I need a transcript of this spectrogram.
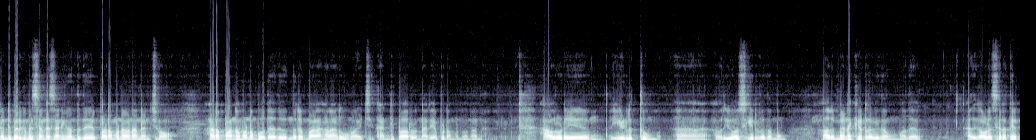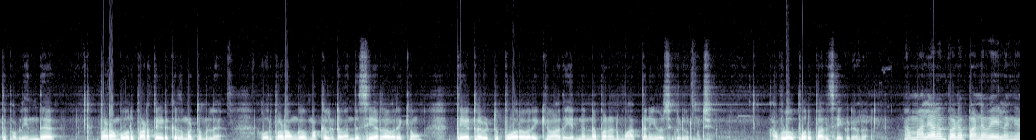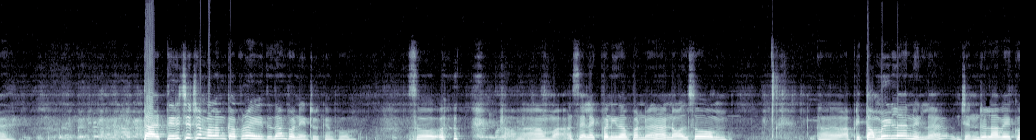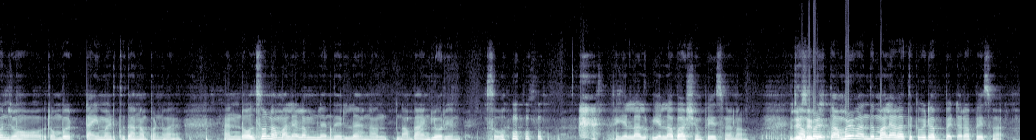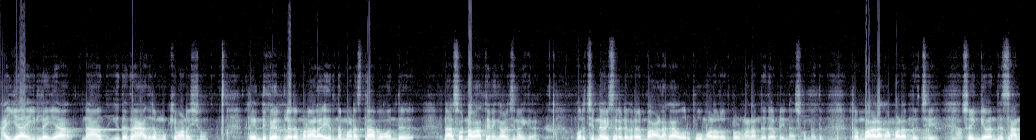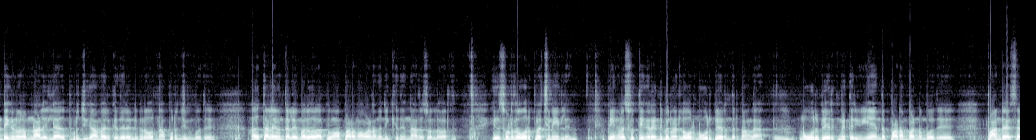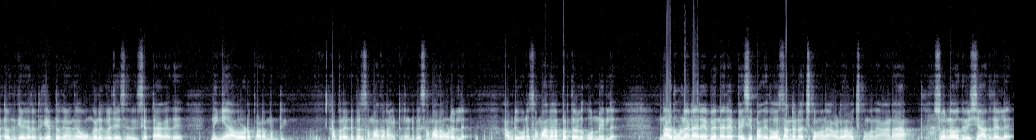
ரெண்டு பேருக்கு miss understanding வந்தது படம் பண்ண வேணாம்னு நினச்சோம். ஆனால் படம் பண்ணும்போது அது வந்து ரொம்ப அழகான அனுபவமாகிடுச்சு கண்டிப்பாக அவரோட நிறைய படம் பண்ணுவேன் நான். அவருடைய எழுத்தும் அவர் யோசிக்கிற விதமும் அவர் மெனக்கிடுற விதமும் அதை அதுக்கு அவ்வளோ சிரத்தை எடுத்துப்பாப்புல. இந்த படம் ஒரு படத்தை எடுக்கிறது மட்டும் இல்லை ஒரு படம் உங்கள் மக்கள்கிட்ட வந்து சேர்ற வரைக்கும் தேட்டரை விட்டு போகிற வரைக்கும் அது என்னென்ன பண்ணணுமோ அத்தனையும் யோசிக்கக்கூடிய ஒரு மனுஷன். அவ்வளோ பொறுப்பாக அதை செய்யக்கூடியவர். நான் மலையாளம் படம் பண்ணவே இல்லைங்க. த திருச்சிற்றம்பலம்க்கு அப்புறம் இதுதான் பண்ணிட்டு இருக்கேன் இப்போ ஸோ ஆமாம் செலக்ட் பண்ணி தான் பண்ணுறேன் அண்ட் ஆல்சோ அப்படி தமிழ்லன்னு இல்லை ஜென்ரலாகவே கொஞ்சம் ரொம்ப டைம் எடுத்து தான் நான் பண்ணுவேன். அண்ட் ஆல்சோ நான் மலையாளம்லேருந்து இல்லை நான் நான் பெங்களூரியன். ஸோ எல்லா எல்லா பாஷையும் பேசுவேன் நான். தமிழ் தமிழ் வந்து மலையாளத்துக்கு விட பெட்டரா பேசுவேன். ஐயா இல்லையா? நான் இதை தான் அது ரொம்ப முக்கியமான விஷயம். ரெண்டு பேருக்குள்ள ரொம்ப நாளாக இருந்த மனஸ்தாபம் வந்து நான் சொன்ன வார்த்தையை நீங்கள் கவனிச்சு நினைக்கிறேன். ஒரு சின்ன வயசு ரெண்டு பேரும் ரொம்ப அழகாக ஒரு பூ மலர்வது போல் மலர்ந்தது அப்படின்னு நான் சொன்னது. ரொம்ப அழகாக மலர்ந்துச்சு. ஸோ இங்கே வந்து சண்டைகளும் ரொம்ப நாள் இல்லை. அது புரிஞ்சிக்காமல் இருக்குது. ரெண்டு பேரும் ஒரு நாள் புரிஞ்சுக்கும் போது அது தலைவன் தலைவர் மாதிரி ஒரு அற்புதமாக படமாக வளர்ந்து நிற்குதுன்னு அதை சொல்ல வருது. இது சொல்கிறது ஒரு பிரச்சனையும் இல்லை. இப்போ எங்களை சுற்றி எங்கள் ரெண்டு பேரும் நல்ல ஒரு நூறு பேர் இருந்திருப்பாங்களா? நூறு பேருக்குமே தெரியும். ஏன் இந்த படம் பண்ணும்போது பாண்டியராஜ் சட்டை வந்து கேட்குற கேட்டிருக்காங்க உங்களுக்கு விஜய் சேதுக்கு செட் ஆகாது. நீங்கள் அவரோட படம் பண்ணுறீங்க அப்போ ரெண்டு பேரும் சமாதானம் ஆகிட்டு ரெண்டு பேரும் சமாதானம் கூட இல்லை. அப்படி ஒன்றும் சமாதானப்படுத்துற அளவுக்கு ஒன்றும் இல்லை. நடுவில் நிறைய பேர் நிறைய பேசியிருப்பாங்க. ஏதோ ஒரு சண்டைன்னு வச்சுக்கோங்களேன். அவ்வளோதான் வச்சுக்கோங்களேன். ஆனால் சொல்ல வந்த விஷயம் அதில் இல்லை.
